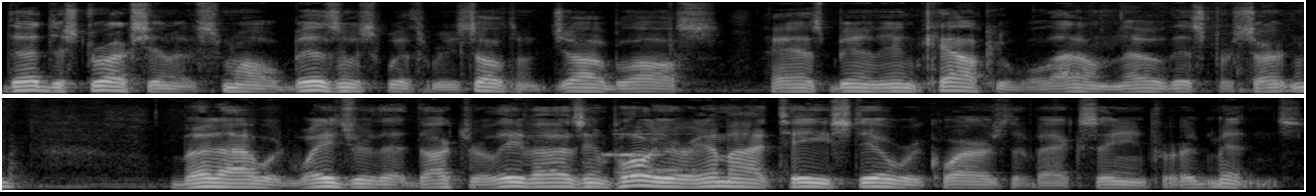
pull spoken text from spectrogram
the destruction of small business with resultant job loss has been incalculable. I don't know this for certain, but I would wager that Dr. Levi's employer, MIT, still requires the vaccine for admittance.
